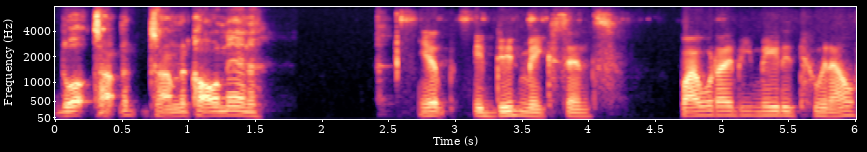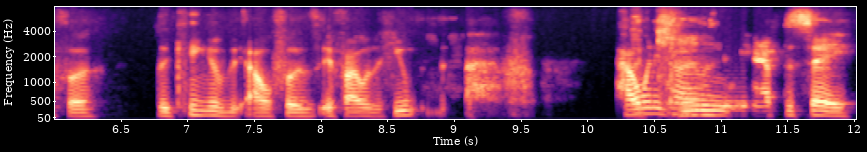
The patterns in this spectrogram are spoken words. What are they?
Well, time to, time to call Nana. Yep, it did make sense. Why would I be mated to an alpha, the king of the alphas, if I was a human? How The many times do we have to say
